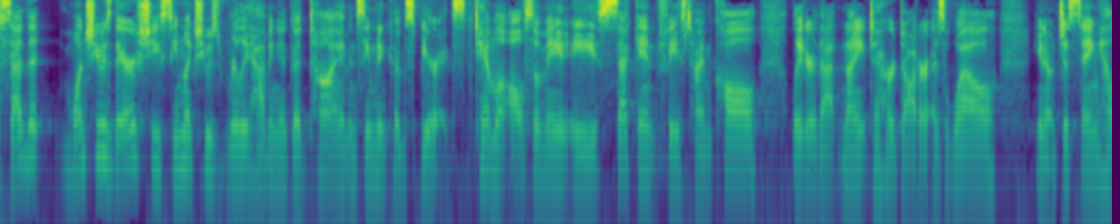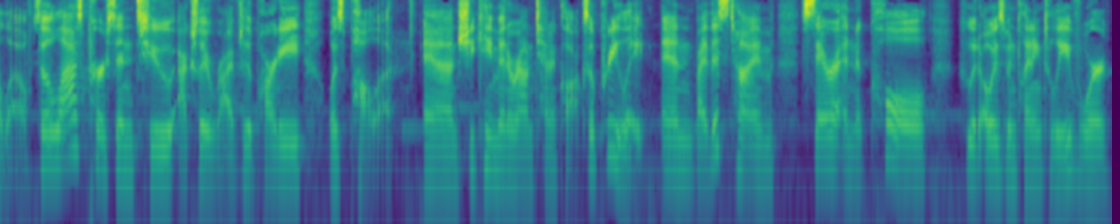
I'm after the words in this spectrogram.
said that once she was there, she seemed like she was really having a good time and seemed in good spirits. Tamla also made a second FaceTime call later that night to her daughter as well, you know, just saying hello. So the last person to actually arrive to the party was Paula, and she came in around 10 o'clock, so pretty late. And by this time, Sarah and Nicole, who had always been planning to leave, were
